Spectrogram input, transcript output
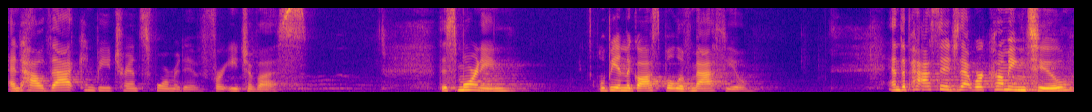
and how that can be transformative for each of us. This morning, we'll be in the Gospel of Matthew. And the passage that we're coming to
